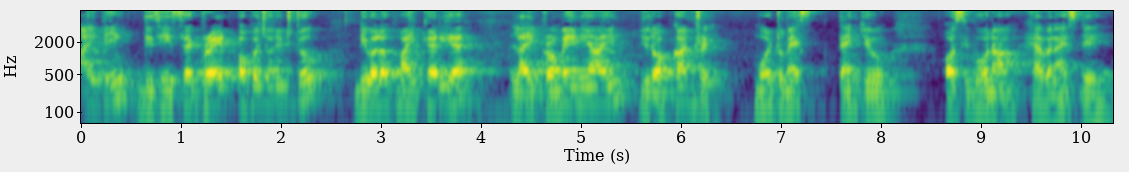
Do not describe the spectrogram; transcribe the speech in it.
I think this is a great opportunity to develop my career like Romania in Europe country. Mulțumesc, thank you. Osibona, have a nice day.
